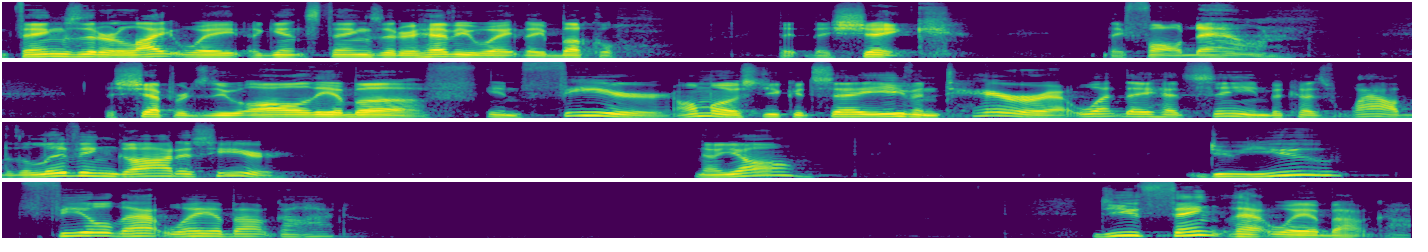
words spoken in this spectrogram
And things that are lightweight against things that are heavyweight, they buckle, they, they shake they fall down. The shepherds do all the above in fear, almost you could say even terror at what they had seen because, wow, the living God is here. Now, y'all, do you feel that way about God? Do you think that way about God?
